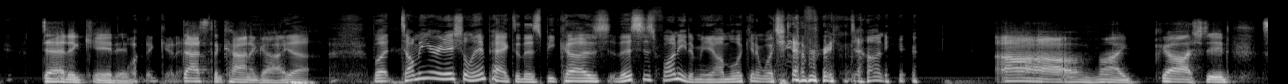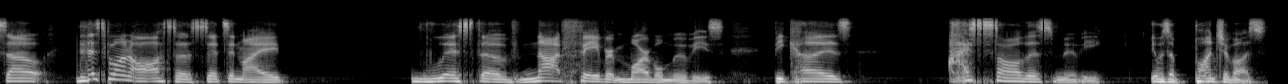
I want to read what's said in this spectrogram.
dedicated. What a good actor. That's the kind of guy. Yeah. But tell me your initial impact of this because this is funny to me. I'm looking at what you have written down here. Oh my gosh, dude. So this one also sits in my list of not favorite Marvel movies because I saw this movie. It was a bunch of us.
